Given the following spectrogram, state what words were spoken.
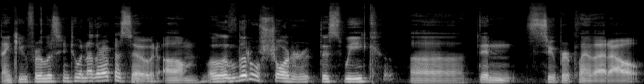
Thank you for listening to another episode. Um, a little shorter this week. Uh, didn't super plan that out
